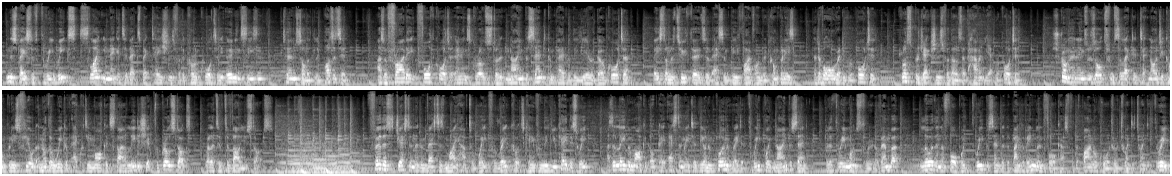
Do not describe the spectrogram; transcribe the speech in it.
In the space of three weeks, slightly negative expectations for the current quarterly earnings season turned solidly positive. As of Friday, fourth quarter earnings growth stood at 9% compared with the year ago quarter, based on the two thirds of S&P 500 companies that have already reported, plus projections for those that haven't yet reported. Strong earnings results from selected technology companies fueled another week of equity market style leadership for growth stocks relative to value stocks. Further suggestion that investors might have to wait for rate cuts came from the UK this week as a labour market update estimated the unemployment rate at 3.9% for the three months through November lower than the 4.3% that the Bank of England forecast for the final quarter of 2023.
